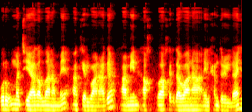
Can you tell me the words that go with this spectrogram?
ஒரு உம்மச்சியாக அல்லாஹ் நம்மை ஆக்கியல்வானாக. ஆமீன். அஹ்வாஹிர் தவானா அனில் அஹமதுல்லாஹி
